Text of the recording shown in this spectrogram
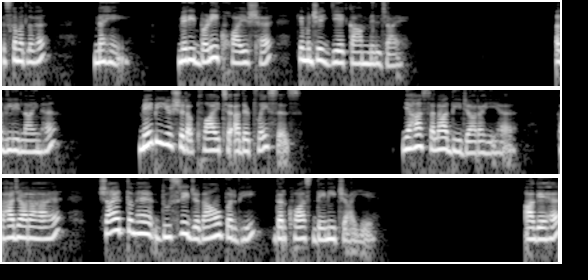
इसका मतलब है, नहीं, मेरी बड़ी ख्वाहिश है कि मुझे ये काम मिल जाए. अगली लाइन है maybe you should apply to other places यहाँ सलाह दी जा रही है। कहा जा रहा है शायद तुम्हें दूसरी जगहों पर भी दरख्वास्त देनी चाहिए। आगे है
